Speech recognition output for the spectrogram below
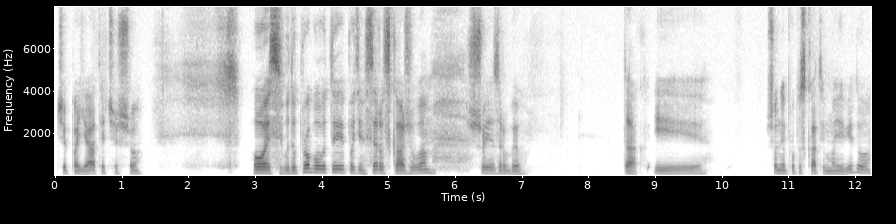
чи паяти, чи що. Ось, буду пробувати, потім все розкажу вам, що я зробив. Так, і щоб не пропускати моє відео,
